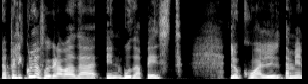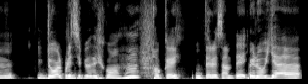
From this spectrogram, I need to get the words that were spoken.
La película fue grabada en Budapest, lo cual también yo al principio dije, mm, ok, interesante, pero ya,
